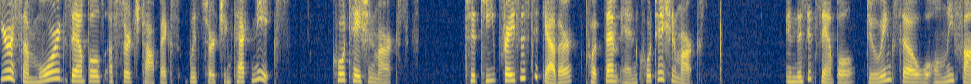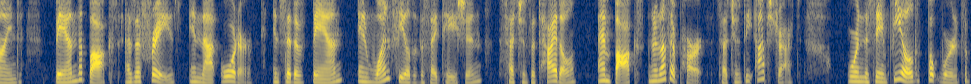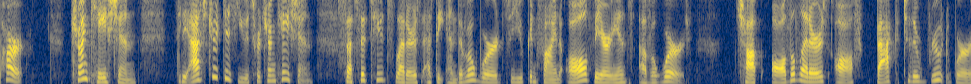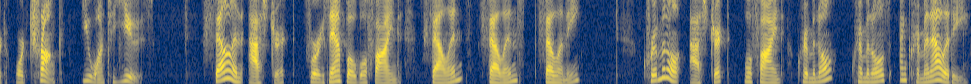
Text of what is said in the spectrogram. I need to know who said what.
Speaker 1: Here are some more examples of search topics with searching techniques. Quotation marks. To keep phrases together, put them in quotation marks. In this example, doing so will only find ban the box as a phrase in that order, instead of ban in one field of the citation, such as the title, and box in another part, such as the abstract, or in the same field but words apart. Truncation. The asterisk is used for truncation, substitutes letters at the end of a word so you can find all variants of a word. Chop all the letters off back to the root word or trunk you want to use. Felon asterisk, for example, will find felon, felons, felony. Criminal asterisk will find criminal, criminals, and criminality.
